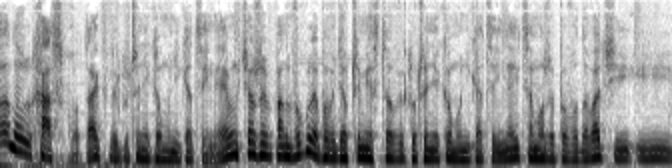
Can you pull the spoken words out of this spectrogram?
no, no, hasło, tak? Wykluczenie komunikacyjne. Ja bym chciał, żeby pan w ogóle powiedział, czym jest to wykluczenie komunikacyjne i co może powodować i, i,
